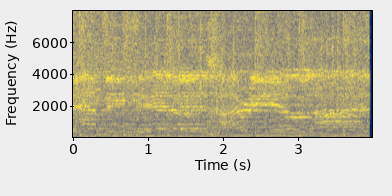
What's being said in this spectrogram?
yeah.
